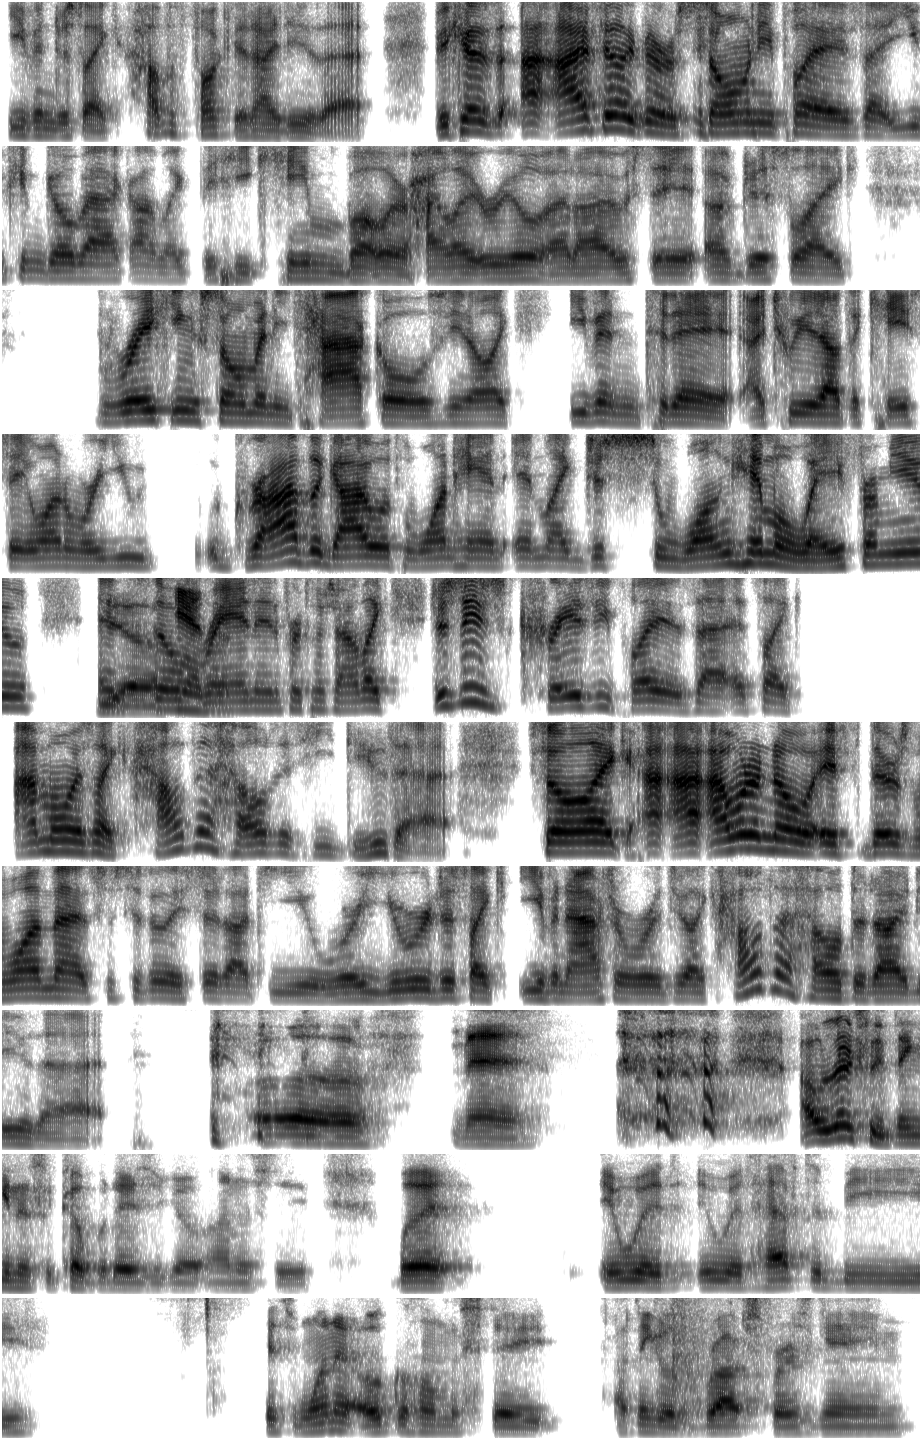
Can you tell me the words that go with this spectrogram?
even just like how the fuck did I do that? Because I, I feel like there are so many plays that you can go back on like the Hakeem Butler highlight reel at Iowa State of just like breaking so many tackles. You know, like even today, I tweeted out the K State one where you grab the guy with one hand and like just swung him away from you and yeah. still Kansas. ran in for touchdown. Like just these crazy plays that it's like I'm always like, how the hell did he do that? So like I, I want to know if there's one that specifically stood out to you where you were just like even afterwards, you're like, how the hell did I do that? uh man. I was actually thinking this a couple days ago, honestly. But it would it would have to be it's one at Oklahoma State. I think it was Brock's first game.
